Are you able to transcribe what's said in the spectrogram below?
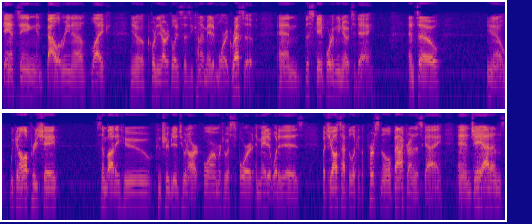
dancing and ballerina like, you know, according to the article, he says he kind of made it more aggressive and the skateboarding we know today. And so, you know, we can all appreciate somebody who contributed to an art form or to a sport and made it what it is, but you also have to look at the personal background of this guy. And Jay Adams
